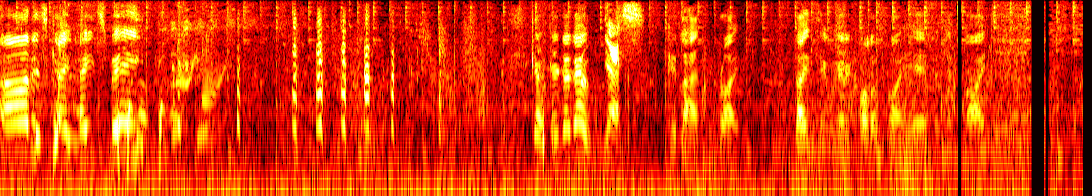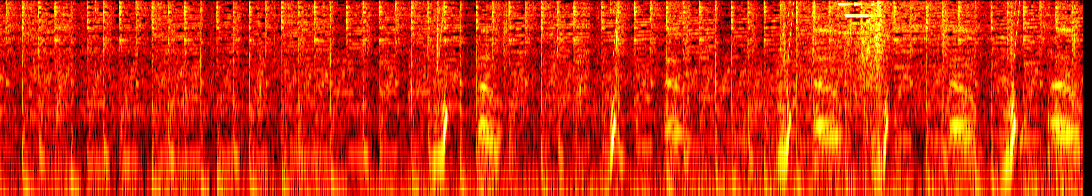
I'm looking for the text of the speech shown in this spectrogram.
oh, this game hates me. go, go, go, go! Yes! Good lad. Right. Don't think we're going to qualify here, but never mind. Boom. Boom. Boom.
